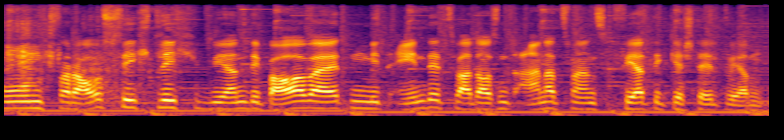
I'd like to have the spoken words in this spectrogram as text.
und voraussichtlich werden die Bauarbeiten mit Ende 2021 fertiggestellt werden.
